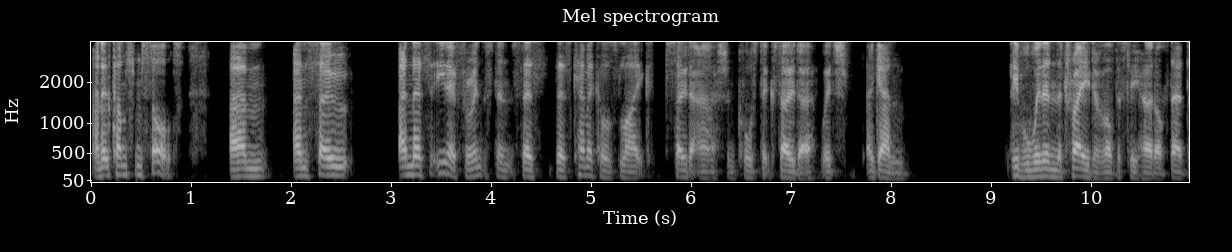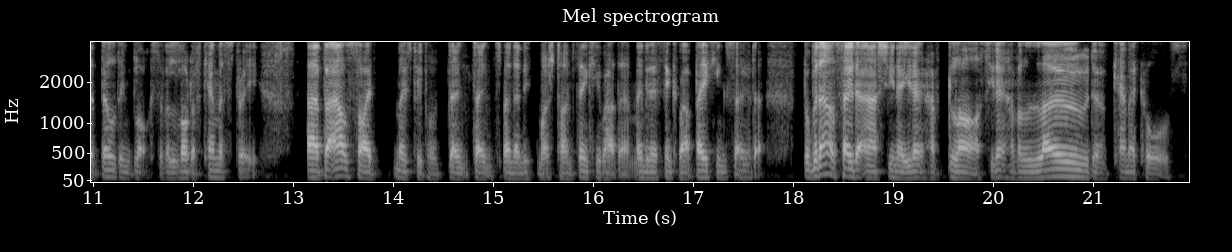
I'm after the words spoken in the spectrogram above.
And it comes from salt. Um, and so and there's you know for instance there's there's chemicals like soda ash and caustic soda which again people within the trade have obviously heard of. They're the building blocks of a lot of chemistry. Uh, but outside most people don't don't spend any much time thinking about that. Maybe they think about baking soda. But without soda ash you know you don't have glass. You don't have a load of chemicals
